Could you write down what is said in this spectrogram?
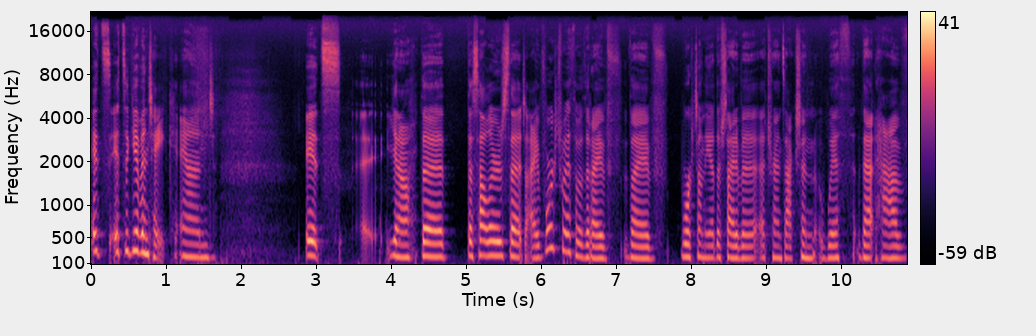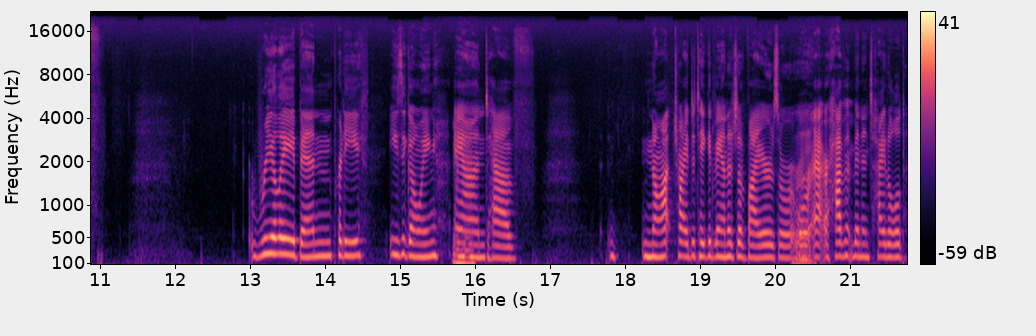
it's it's a give and take and it's uh, you know the the sellers that I've worked with or that I've that I've worked on the other side of a, a transaction with that have really been pretty easygoing and have not tried to take advantage of buyers or, or, Right. or haven't been entitled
